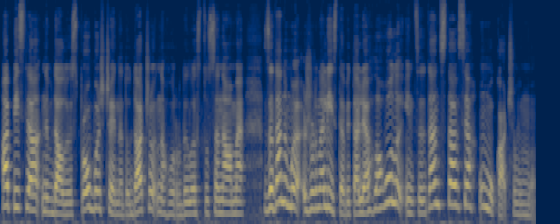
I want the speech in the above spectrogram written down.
А після невдалої спроби ще й на додачу нагородили стусанами. За даними журналіста Віталія Глаголи, інцидент стався у Мукачевому.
